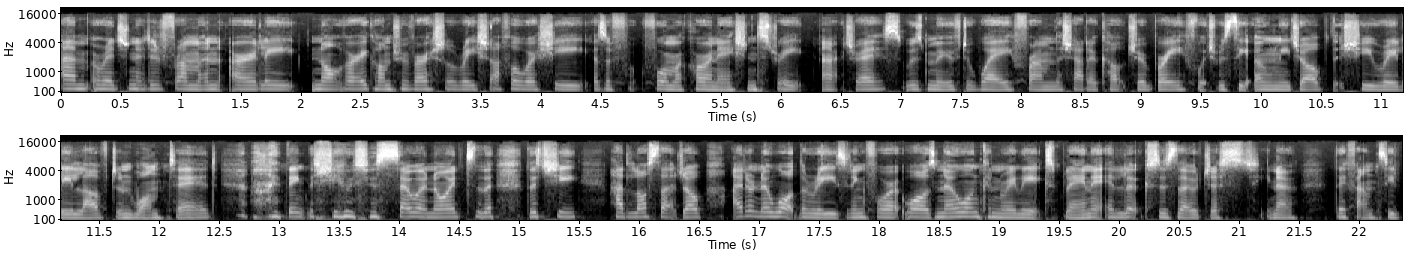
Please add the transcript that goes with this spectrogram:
um, originated from an early, not very controversial reshuffle where she, as a f- former Coronation Street actress, was moved away from the shadow culture brief, which was the only job that she really loved and wanted. I think that she was just so annoyed to the, that she had lost that job. I don't know what the reasoning for it was. No one can really explain it. It looks as though just, you know, they fancied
